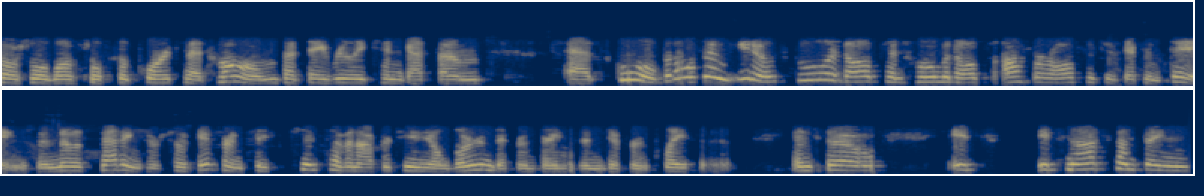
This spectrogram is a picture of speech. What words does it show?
social emotional supports at home, but they really can get them at school. But also, you know, school adults and home adults offer all sorts of different things, and those settings are so different. So kids have an opportunity to learn different things in different places. And so, it's it's not something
